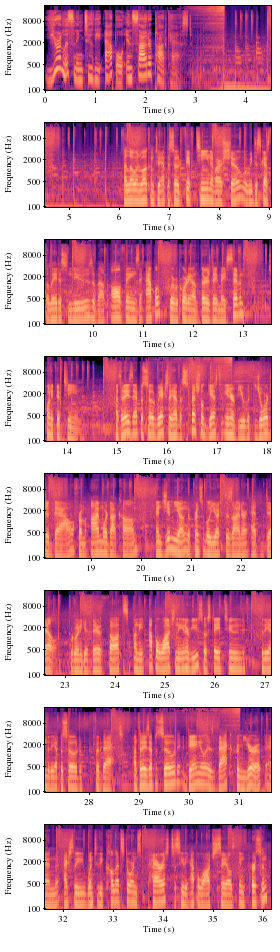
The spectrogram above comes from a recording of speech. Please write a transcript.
You're listening to the Apple Insider Podcast. Hello and welcome to episode 15 of our show where we discuss the latest news about all things Apple. We're recording on Thursday, May 7th, 2015. On today's episode, we actually have a special guest interview with Georgia Dow from iMore.com and Jim Young, the principal UX designer at Dell. We're going to get their thoughts on the Apple Watch in the interview, so stay tuned to the end of the episode for that. On today's episode, Daniel is back from Europe and actually went to the Colette store in Paris to see the Apple Watch sales in person.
